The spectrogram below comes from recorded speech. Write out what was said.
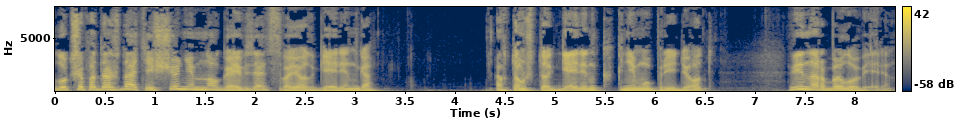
Лучше подождать еще немного и взять свое с Геринга. А в том, что Геринг к нему придет, Винер был уверен.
